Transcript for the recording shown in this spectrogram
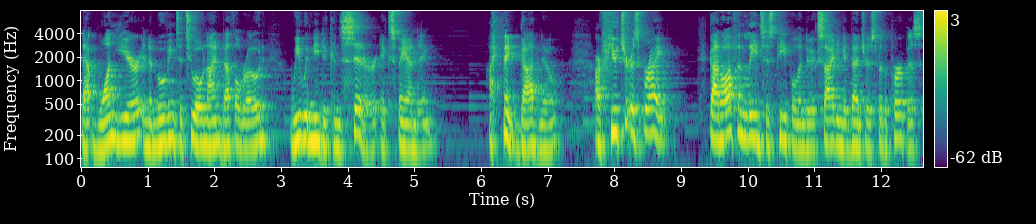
that one year into moving to 209 Bethel Road, we would need to consider expanding? I think God knew. Our future is bright. God often leads his people into exciting adventures for the purpose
